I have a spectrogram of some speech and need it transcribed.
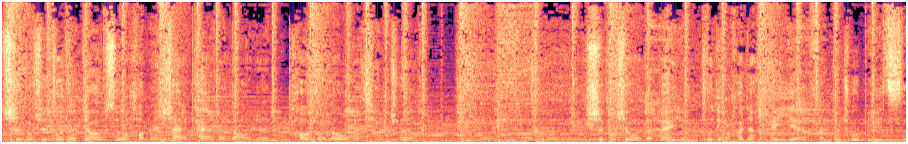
是不是坐在雕塑后面晒太阳的老人偷走了我的青春？是不是我的背影注定和这黑夜分不出彼此？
